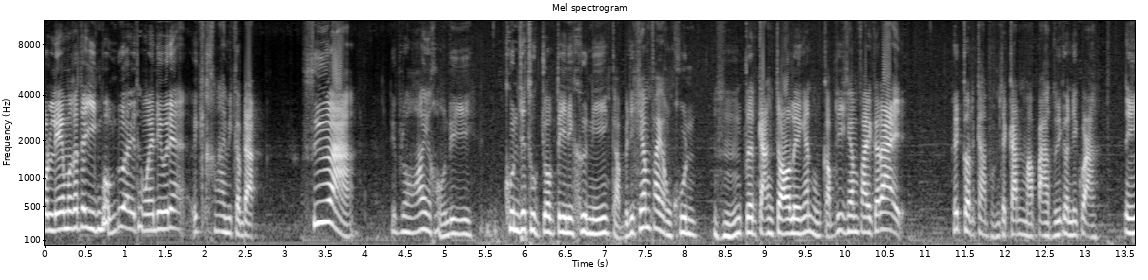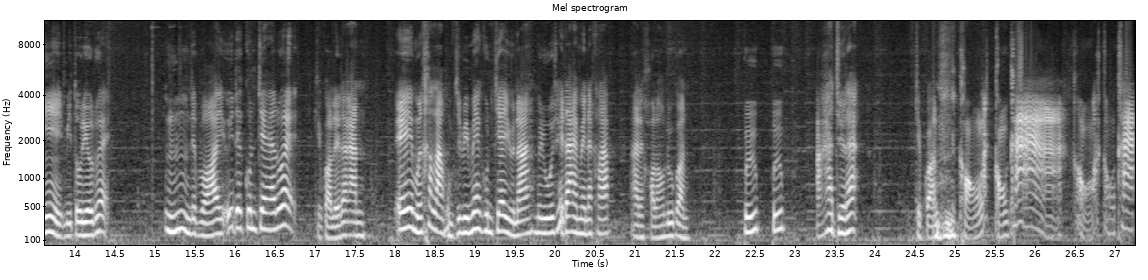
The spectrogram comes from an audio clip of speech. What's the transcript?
คนเลี้ยงมันก็จะยิงผมด้วยทำไงดีวะเนี่ยเอ้ยข้างในมีกับดัก เสื้อเรียบร้อยของดี คุณจะถูกโจมตีในคืนนี้กลับไปที่แคมป์ไฟของคุณเตือนกลางจอเลยงั้นผมกลับที่แคมป์ไฟก็ได้ เฮ้ยก่อนกลับผมจะกันหมาป่าตัวนี้ก่อนดีกว่า นี่มีตัวเดียวด้วย อืมเรียบร้อยเอ้ยได้กุญแจด้วย เก็บก่อนเลยแล้วกัน เอ๊เหมือนข้างหลังผมจะมีแม่กุญแจอยู่นะ ไม่รู้ใช้ได้ไหมนะครับ อะเดี๋ยวขอลองดูก่อนปึ๊บปึ๊บอ่าเจอแล้ว เก็บก่อน ของรักของข้า ของรักของข้า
